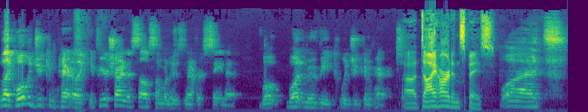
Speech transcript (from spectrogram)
like, what would you compare? Like, if you're trying to sell someone who's never seen it, what what movie would you compare it to? Uh, Die Hard in Space. what?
